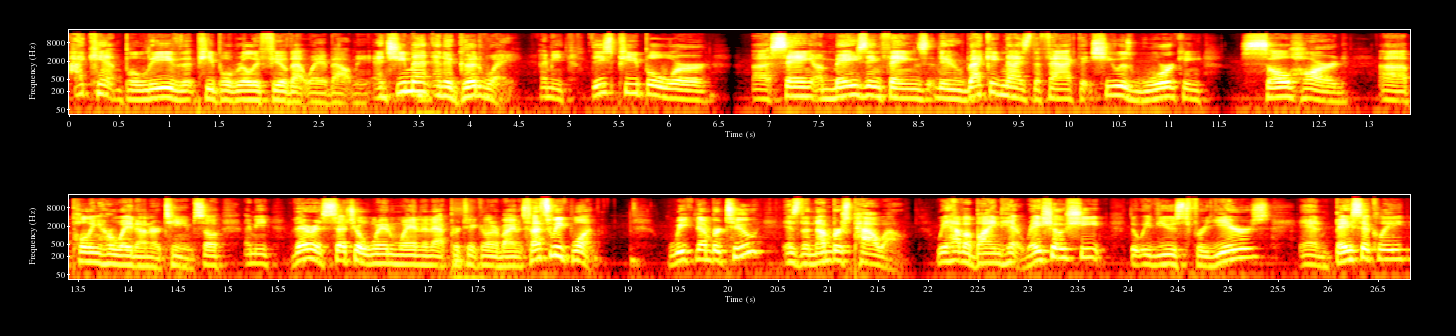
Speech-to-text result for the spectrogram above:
I can't believe that people really feel that way about me. And she meant in a good way. I mean, these people were uh, saying amazing things. They recognized the fact that she was working so hard uh, pulling her weight on her team. So, I mean, there is such a win win in that particular environment. So, that's week one. Week number two is the numbers powwow. We have a bind hit ratio sheet that we've used for years. And basically,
